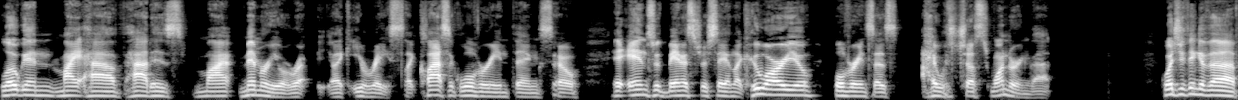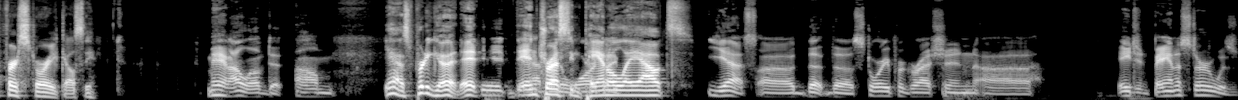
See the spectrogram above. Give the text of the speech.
Logan might have had his my memory er- like erased, like classic Wolverine thing. So it ends with Bannister saying like, "Who are you?" Wolverine says, "I was just wondering that." What'd you think of the first story, Kelsey? Man, I loved it. Um, Yeah, it's pretty good. It, it- interesting panel layouts. Yes, uh, the the story progression. Uh, Agent Bannister was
